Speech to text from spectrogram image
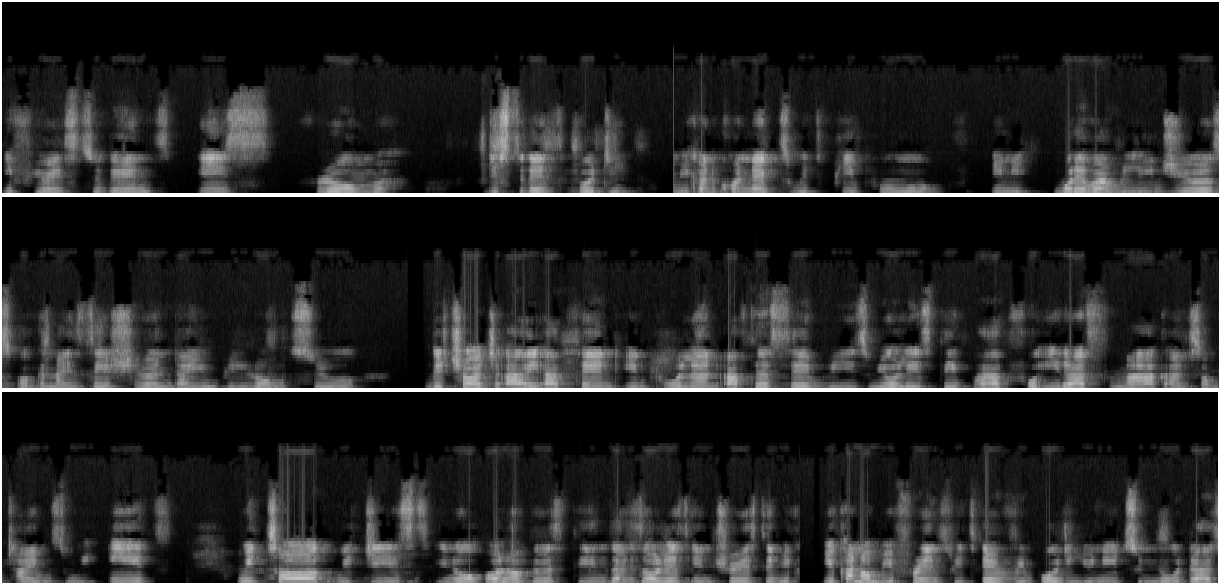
if you're a student is from the student body. You can connect with people in whatever religious organization that you belong to. The church I attend in Poland after service, we always stay back for either snack and sometimes we eat we talk, we gist, you know, all of those things. And it's always interesting you cannot be friends with everybody. You need to know that.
